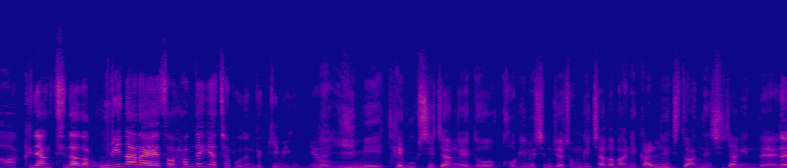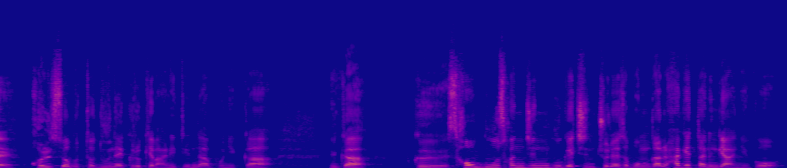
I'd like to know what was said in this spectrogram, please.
아 그냥 지나가면 우리나라에서 현대기아차 보는 느낌이군요. 네, 이미 태국 시장에도 거기는 심지어 전기차가 많이 깔리지도 않는 시장인데 네. 벌써부터 눈에 그렇게 많이 띈다 보니까 그러니까 그 서구 선진국에 진출해서 뭔가를 하겠다는 게 아니고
